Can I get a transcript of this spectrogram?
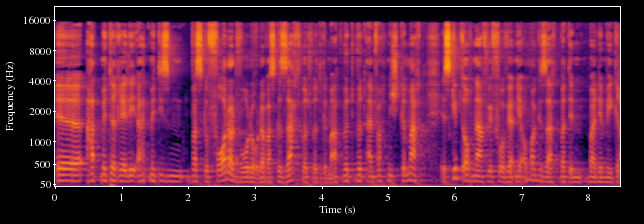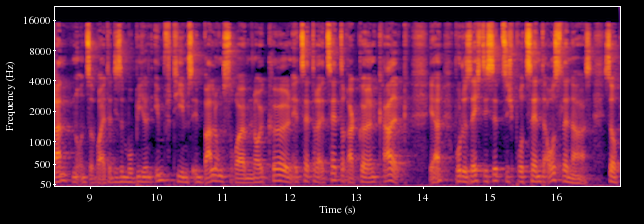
äh, hat mit der Reali hat mit diesem, was gefordert wurde oder was gesagt wird, wird gemacht, wird, wird einfach nicht gemacht. Es gibt auch nach wie vor, wir hatten ja auch mal gesagt, bei, dem, bei den Migranten und so weiter, diese mobilen Impfteams in Ballungsräumen, Neukölln etc. etc., Köln-Kalk, ja, wo du 60, 70 Prozent Ausländer hast. So,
